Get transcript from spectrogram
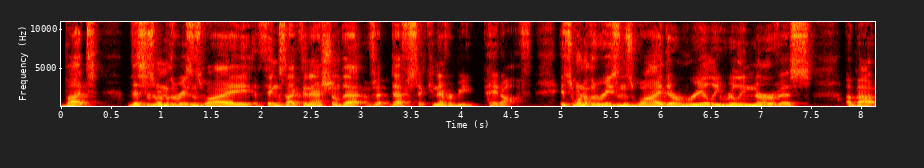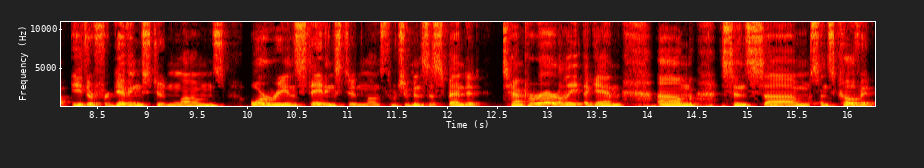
but this is one of the reasons why things like the national de- deficit can never be paid off it's one of the reasons why they're really really nervous about either forgiving student loans or reinstating student loans, which have been suspended temporarily again um, since um, since COVID.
